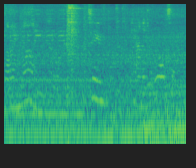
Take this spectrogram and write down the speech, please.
199 to Canada water.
